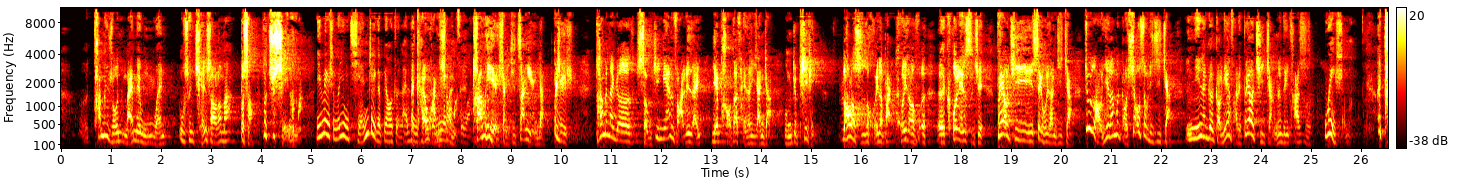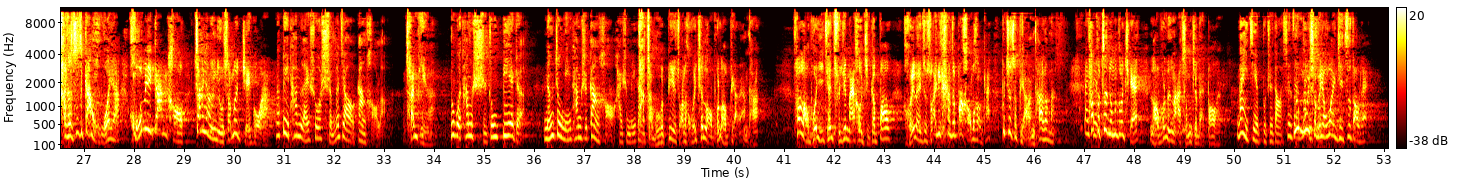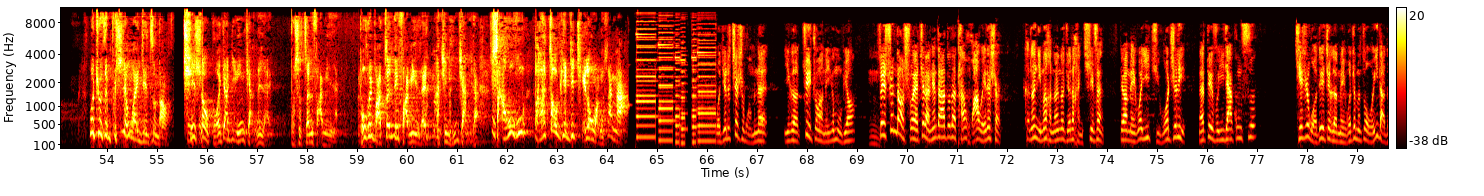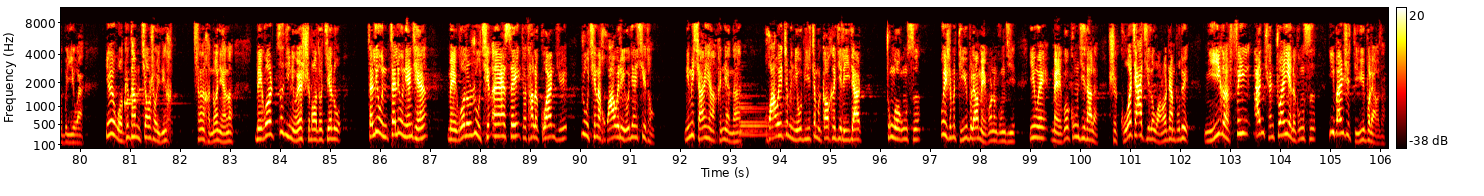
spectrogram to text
他们说买卖无闻。我说你钱少了吗？不少，那去谁了嘛？您为什么用钱这个标准来问？开玩笑嘛，他们也想去张扬一下，不行。他们那个手机拈法的人也跑到台上演讲，我们就批评，老老实实回到班，回到呃呃科研室去，不要去社会上去讲。就老爷他们搞销售的去讲，你那个搞念法的不要去讲的对他是为什么？哎，他这只是干活呀，活没干好，张扬有什么结果啊？那对他们来说，什么叫干好了？产品啊。如果他们始终憋着，能证明他们是干好还是没干好？他怎么会憋着了？回去老婆老表扬他，他老婆一天出去买好几个包，回来就说：“哎，你看这包好不好看？”不就是表扬他了吗？他不挣那么多钱，老婆能拿什么去买包啊？外界不知道，现在为什么要外界知道呢？我觉得不需要外界知道。其实到国家的领奖的人不是真发明人，不会把真的发明人拿去领奖的，傻乎乎把他照片就贴到网上啊。我觉得这是我们的一个最重要的一个目标。嗯所以顺道说呀，这两天大家都在谈华为的事儿，可能你们很多人都觉得很气愤，对吧？美国以举国之力来对付一家公司。其实我对这个美国这么做，我一点都不意外，因为我跟他们交手已经很了很多年了。美国自己《纽约时报》都揭露，在六在六年前，美国都入侵 NSA，就他的国安局入侵了华为的邮件系统。你们想一想，很简单，华为这么牛逼、这么高科技的一家中国公司，为什么抵御不了美国人的攻击？因为美国攻击它的是国家级的网络战部队，你一个非安全专业的公司，一般是抵御不了的。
